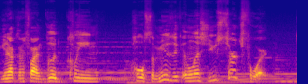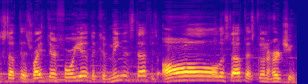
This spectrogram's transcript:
You're not going to find good, clean, wholesome music unless you search for it. The stuff that's right there for you, the convenient stuff, is all the stuff that's going to hurt you.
